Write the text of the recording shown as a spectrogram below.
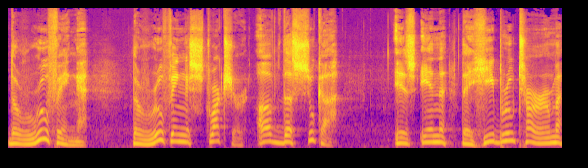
the roofing, the roofing structure of the sukkah is in the Hebrew term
